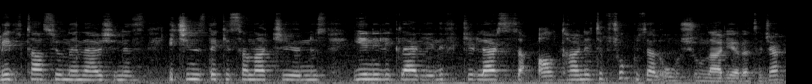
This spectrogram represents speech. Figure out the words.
Meditasyon enerjiniz, içinizdeki sanatçı yönünüz, yenilikler, yeni fikirler size alternatif çok güzel oluşumlar yaratacak.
